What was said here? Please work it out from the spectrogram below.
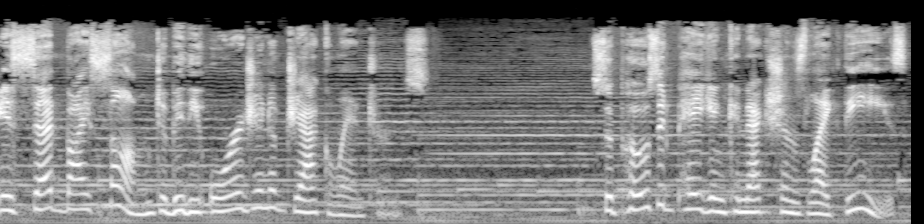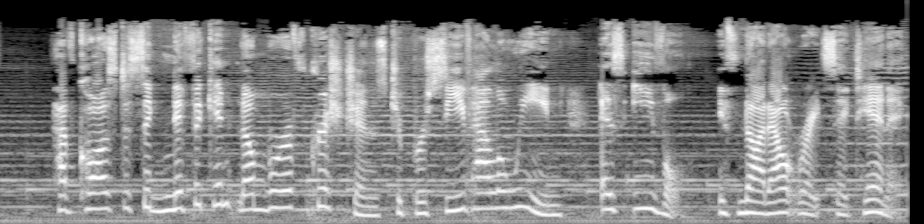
is said by some to be the origin of jack o' lanterns. Supposed pagan connections like these have caused a significant number of Christians to perceive Halloween as evil, if not outright satanic.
